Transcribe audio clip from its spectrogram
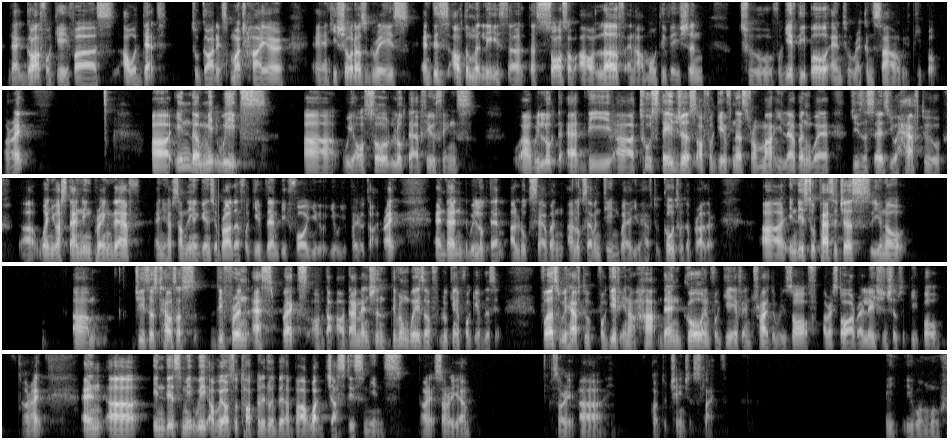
that God forgave us. Our debt to God is much higher, and He showed us grace. And this ultimately is the, the source of our love and our motivation to forgive people and to reconcile with people. All right. Uh, in the midweeks, uh, we also looked at a few things. Uh, we looked at the uh, two stages of forgiveness from Mark 11, where Jesus says you have to uh, when you are standing praying there and you have something against your brother, forgive them before you, you, you pray to God, right? And then we looked at uh, Luke 7, uh, Luke 17, where you have to go to the brother. Uh, in these two passages, you know, um, Jesus tells us different aspects of the, our dimensions, different ways of looking at forgiveness. First, we have to forgive in our heart, then go and forgive and try to resolve or restore our relationships with people. All right. And uh, in this midweek, we also talked a little bit about what justice means. All right, sorry, yeah. Sorry, uh, got to change the slide. It won't move.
